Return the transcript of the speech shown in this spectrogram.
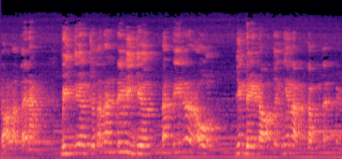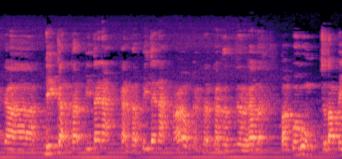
đó là tai nạn bình thường chúng ta đang đi bình thường đang đi rất là ổn nhưng đến đó tự nhiên là cấm uh, đi cẩn thận bị tai nạn cẩn thận bị tai nạn nói cẩn thận cẩn thận cẩn thận và cuối cùng chúng ta bị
